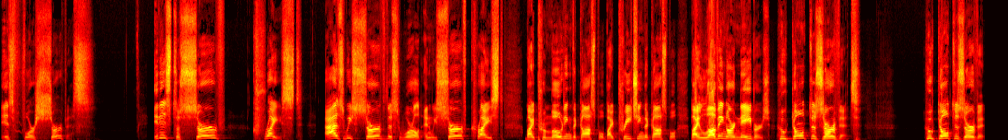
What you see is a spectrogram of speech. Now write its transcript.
is for service. It is to serve Christ as we serve this world and we serve Christ by promoting the gospel, by preaching the gospel, by loving our neighbors who don't deserve it. Who don't deserve it.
